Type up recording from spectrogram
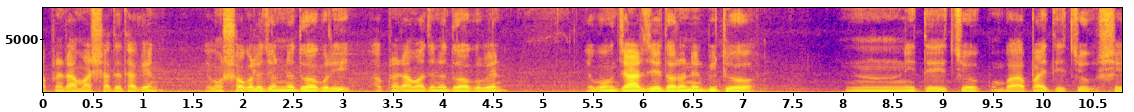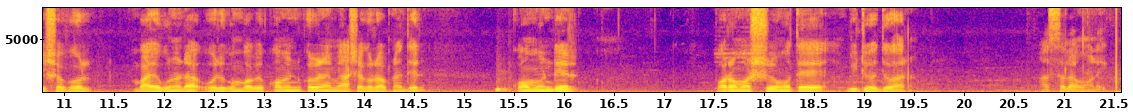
আপনারা আমার সাথে থাকেন এবং সকলের জন্য দোয়া করি, আপনারা আমার জন্য দোয়া করবেন এবং যার যে ধরনের ভিডিও নিতে ইচ্ছুক বা পাইতে ইচ্ছুক সেই সকল ভাই বোনেরা ওইরকমভাবে কমেন্ট করবেন। আমি আশা করব আপনাদের কমেন্টের পরামর্শ মতে ভিডিও দেওয়ার। আসসালামু আলাইকুম।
